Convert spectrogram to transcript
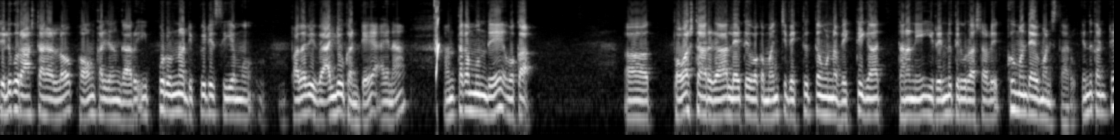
తెలుగు రాష్ట్రాలలో పవన్ కళ్యాణ్ గారు ఇప్పుడున్న డిప్యూటీ సీఎం పదవి వాల్యూ కంటే ఆయన అంతకుముందే ఒక పవర్ స్టార్గా లేకపోతే ఒక మంచి వ్యక్తిత్వం ఉన్న వ్యక్తిగా తనని ఈ రెండు తెలుగు రాష్ట్రాలు ఎక్కువ మంది అభిమానిస్తారు. ఎందుకంటే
